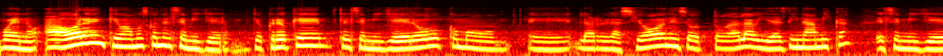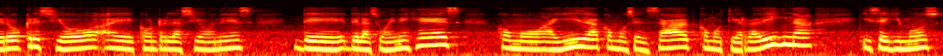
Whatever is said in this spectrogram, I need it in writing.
Bueno, ahora en qué vamos con el semillero. Yo creo que, el semillero, como eh, las relaciones o toda la vida es dinámica, el semillero creció eh, con relaciones de, de, las ONGs como AIDA, como Sensat, como Tierra Digna y seguimos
